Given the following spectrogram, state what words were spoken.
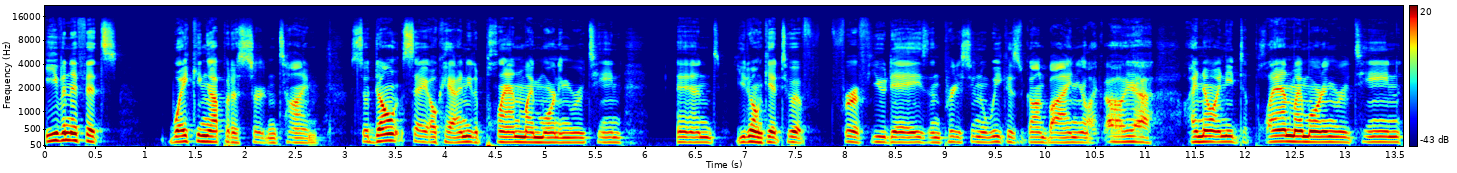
even if it's waking up at a certain time. So don't say, okay, I need to plan my morning routine and you don't get to it for a few days and pretty soon a week has gone by and you're like, oh yeah, I know I need to plan my morning routine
